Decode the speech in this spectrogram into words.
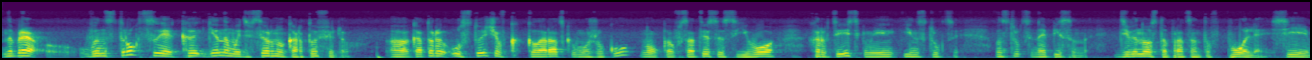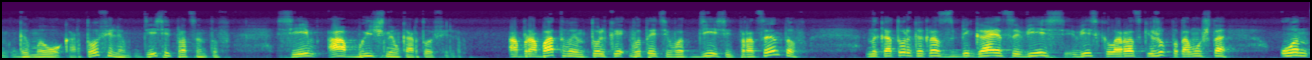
Например, в инструкции к геномодифицированному картофелю, э, который устойчив к колорадскому жуку, ну, в соответствии с его характеристиками и инструкцией, в инструкции написано 90% поля сеем ГМО картофелем, 10% сеем обычным картофелем. Обрабатываем только вот эти вот 10%, на которые как раз сбегается весь, весь колорадский жук, потому что он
